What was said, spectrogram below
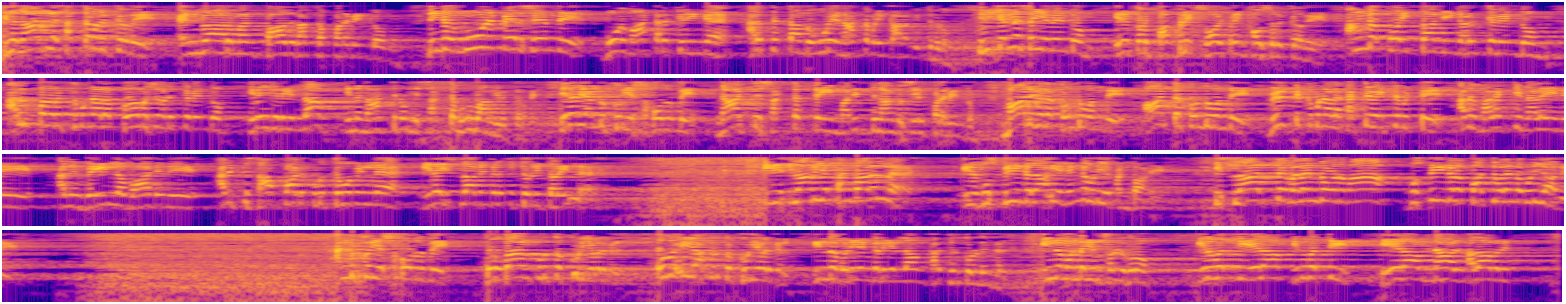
இந்த நாட்டில் சட்டம் இருக்கிறது. என்வாரன்மெண்ட் பாதுகாக்கப்பட வேண்டும். நீங்க மூணு பேர் சேர்ந்து மூணு மாட்டை இருக்கிறீங்க அறுத்துட்டு அந்த ஊரை நாட்டப்படிக்க ஆரம்பித்து விடும் இதுக்கு என்ன செய்ய வேண்டும்? இதுக்கு ஒரு பப்ளிக் சால்டரிங் ஹவுஸ் இருக்கிறது. அங்க போய்த்தான் நீங்க அறுக்க வேண்டும். அறுப்பதற்கு முன்னால பெர்மிஷன் எடுக்க வேண்டும். இவைகளை எல்லாம் இந்த நாட்டினுடைய சட்டம் உருவாங்கி இருக்கிறது. எனவே அன்புக்குரிய சகோதரர்களே நாட்டு சட்டத்தை மதித்து நாங்கள் செயல்பட வேண்டும். மாடுகளை கொண்டு வந்து ஆட்டை கொண்டு வந்து வீட்டுக்கு முன்னால கட்டி வைத்து விட்டு அது மலைக்கு நலையுது அது வெயில்ல வாடுது அதுக்கு சாப்பாடு கொடுக்கவும் இல்லை. இதை இஸ்லாம் எங்களுக்கு சொல்லித்தர இல்ல. இது இஸ்லாமிய பண்பாடு அல்ல. இது முஸ்லீம்களாகிய எங்களுடைய பண்பாடு. இஸ்லாத்தை விளங்கணுமா முஸ்லீம்களை பார்த்து விளங்க முடியாது. அன்புக்குரிய சகோதரர்களே குர்பான் கொடுக்கக்கூடியவர்கள் உலகையா கொடுக்கக்கூடியவர்கள் இந்த விடயங்களை எல்லாம் கருத்தில் கொள்ளுங்கள். இன்னும் ஒன்றையும் சொல்லுகிறோம். இருபத்தி ஏழாம் இருபத்தி ஏழாம் நாள் அதாவது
